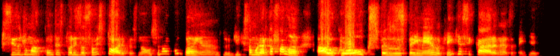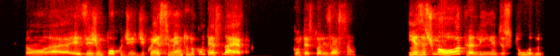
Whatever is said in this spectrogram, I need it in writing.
precisa de uma contextualização histórica, senão você não acompanha. O que, que essa mulher está falando? Ah, o Crookes fez os experimentos. Quem que é esse cara, né? Você tem que então ah, exige um pouco de, de conhecimento do contexto da época, contextualização. E existe uma outra linha de estudo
